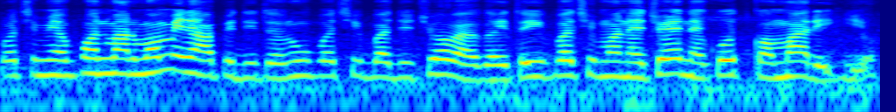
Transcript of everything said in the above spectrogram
પછી મેં ફોન મારી મમ્મીને આપી દીધો હું પછી બાજુ જોવા ગઈ તો એ પછી મને જોઈને કૂદકો મારી ગયો.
